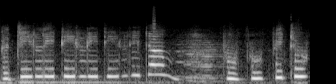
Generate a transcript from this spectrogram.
Diddly diddly diddly dum. Boop doop.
